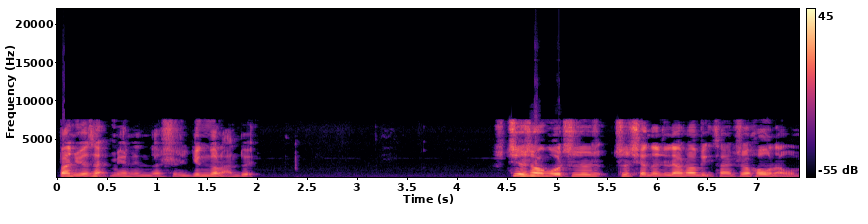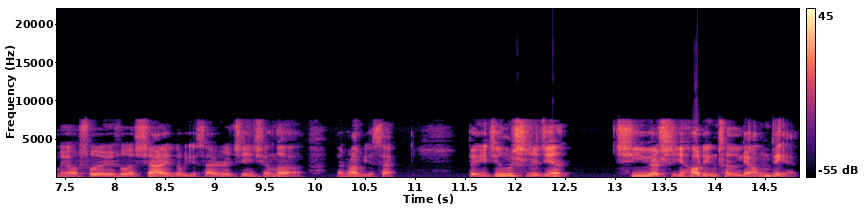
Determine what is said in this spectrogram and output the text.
半决赛面临的是英格兰队。介绍过之之前的这两场比赛之后呢，我们要说一说下一个比赛日进行的两场比赛。北京时间七月十一号凌晨两点，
